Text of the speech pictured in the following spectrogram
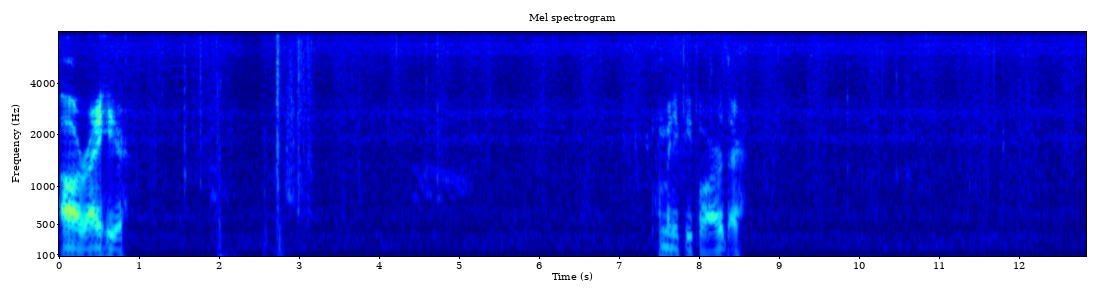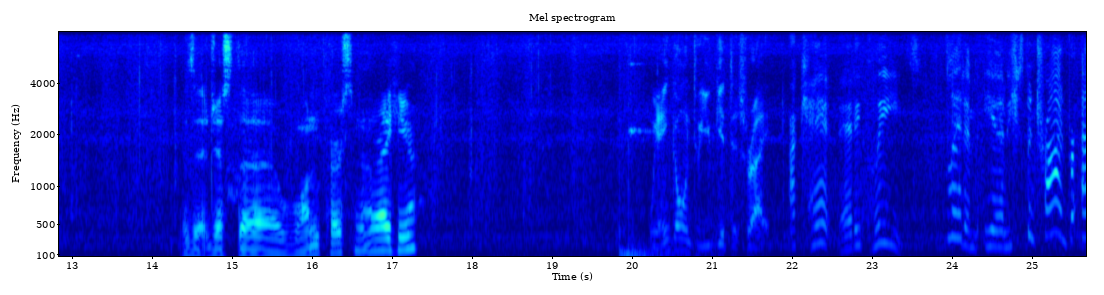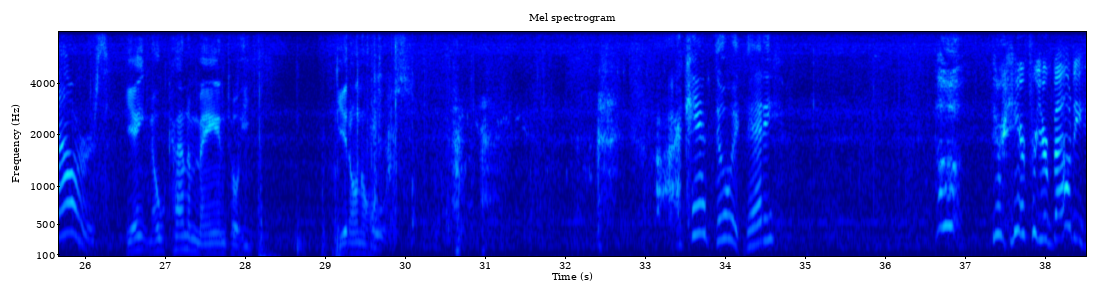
All right here. How many people are there? Is it just the one person right here? We ain't going till you get this right. I can't, Daddy, please. Let him in. He's been trying for hours. He ain't no kind of man till he get on a horse. I can't do it, Daddy. They're here for your bounty.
